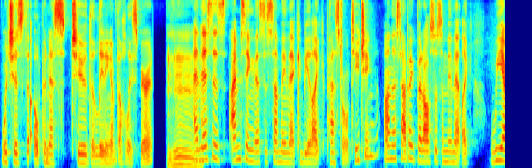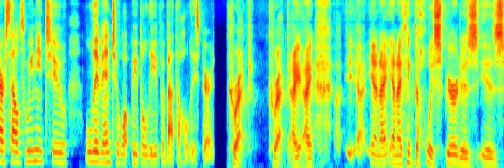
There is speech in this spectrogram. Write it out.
which is the openness to the leading of the Holy Spirit. Mm. And this is, I'm seeing this as something that can be like pastoral teaching on this topic, but also something that like we ourselves, we need to live into what we believe about the Holy Spirit. Correct. Correct. I, I and I and I think the Holy Spirit is is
